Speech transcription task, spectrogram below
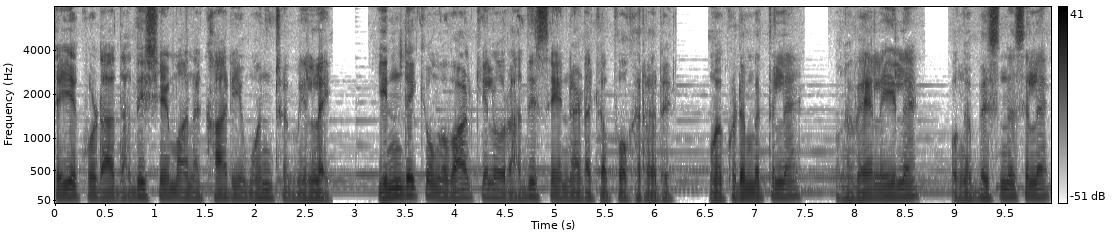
செய்யக்கூடாத அதிசயமான காரியம் ஒன்றும் இல்லை இன்றைக்கு உங்க வாழ்க்கையில ஒரு அதிசயம் நடக்க போகிறது. உங்க குடும்பத்துல உங்க வேலையில உங்க பிசினஸ்ல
